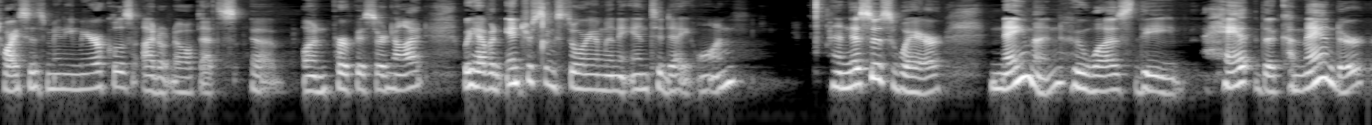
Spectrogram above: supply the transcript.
twice as many miracles. I don't know if that's uh, on purpose or not. We have an interesting story I'm going to end today on. And this is where Naaman, who was the the commander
